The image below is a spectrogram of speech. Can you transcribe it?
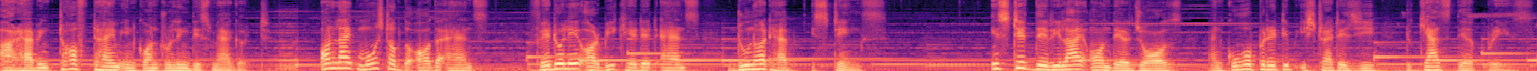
are having tough time in controlling this maggot. Unlike most of the other ants, Pheidole or big-headed ants do not have stings. Instead, they rely on their jaws and cooperative strategy to catch their prey.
